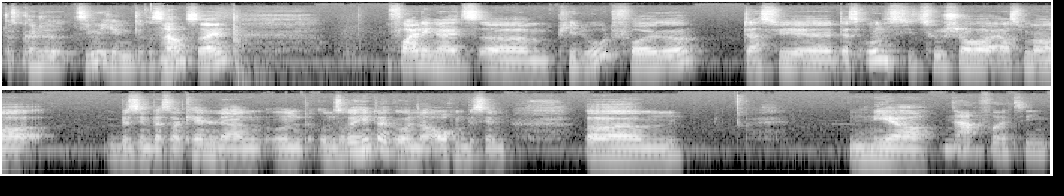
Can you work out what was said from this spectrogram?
das könnte ziemlich interessant Ja. sein. Vor allen Dingen als ähm, Pilotfolge, dass wir, dass uns die Zuschauer erstmal ein bisschen besser kennenlernen und unsere Hintergründe auch ein bisschen ähm, näher Nachvollziehen.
